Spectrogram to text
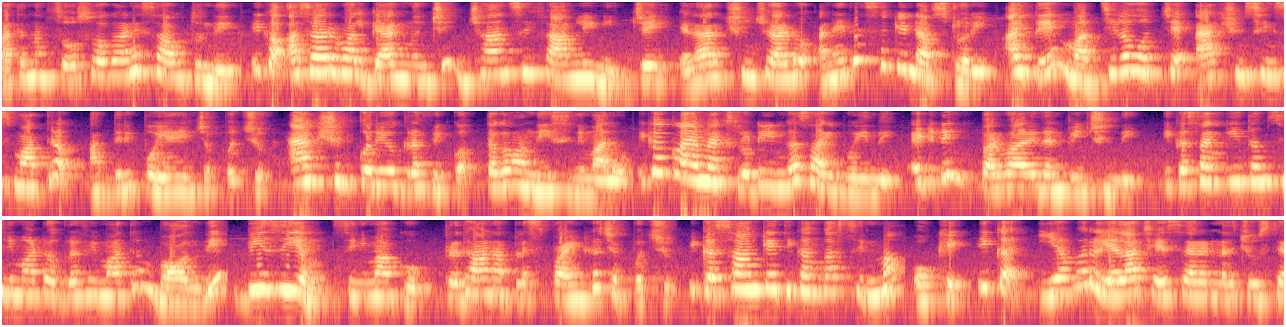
కథనం సోసోగానే సాగుతుంది. ఇక అజార్వాల్ గ్యాంగ్ నుంచి ఝాన్సీ ఫ్యామిలీని జై ఎలా రక్షించాడు అనేది సెకండ్ హాఫ్ స్టోరీ. అయితే మధ్యలో వచ్చే యాక్షన్ సీన్స్ మాత్రం అదిరిపోయాయని చెప్పొచ్చు. యాక్షన్ కొరియోగ్రఫీ కొత్తగా ఉంది ఈ సినిమాలో. ఇక క్లైమాక్స్ రొటీన్గా సాగిపోయింది. ఎడిటింగ్ పర్వాలేదనిపించింది. ఇక సంగీతం సినిమాటోగ్రఫీ మాత్రం బాగుంది. బీజిఎం సినిమాకు ప్రధాన ప్లస్ పాయింట్గా చెప్పొచ్చు. ఇక సాంకేతికంగా సినిమా ఓకే. ఇక ఇక ఎవరు ఎలా చేశారన్నది చూస్తే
